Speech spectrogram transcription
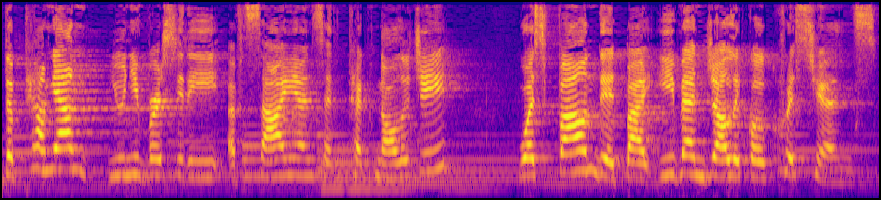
The Pyongyang University of Science and Technology was founded by evangelical Christians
